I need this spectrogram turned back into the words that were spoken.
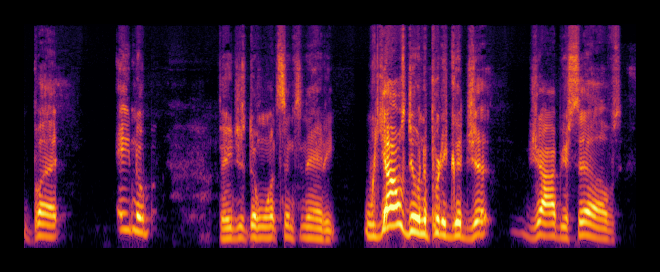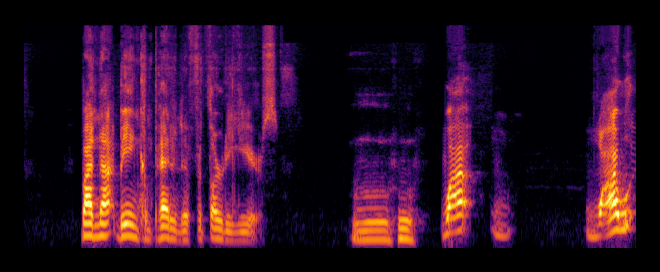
but ain't no they just don't want Cincinnati. Well, y'all's doing a pretty good jo- job yourselves by not being competitive for 30 years. Mhm. Why why would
